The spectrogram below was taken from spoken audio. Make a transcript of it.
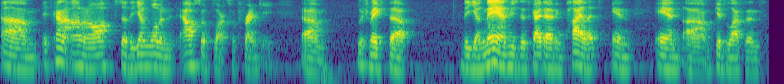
um, it's kind of on and off. So the young woman also flirts with Frankie, um, which makes the the young man who's the skydiving pilot and and um, gives lessons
